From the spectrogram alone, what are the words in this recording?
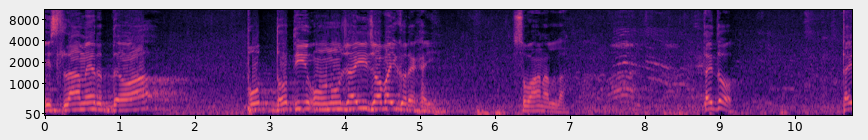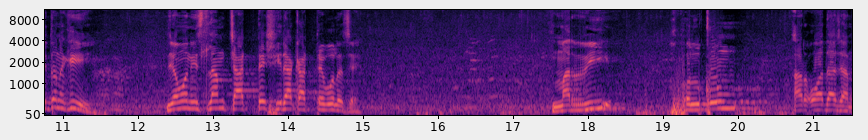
ইসলামের দেওয়া পদ্ধতি অনুযায়ী জবাই করে খাই। সোহান আল্লাহ তাই তো? তাই তো নাকি? যেমন ইসলাম চারটে শিরা কাটতে বলেছে। মার্রি, হলকুম আর ওয়াদাজান।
